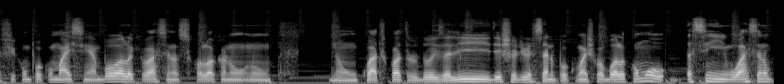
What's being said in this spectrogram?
fica um pouco mais sem a bola, que o Arsenal se coloca num, num, num 4-4-2 ali, deixa o adversário um pouco mais com a bola. Como assim, o Arsenal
